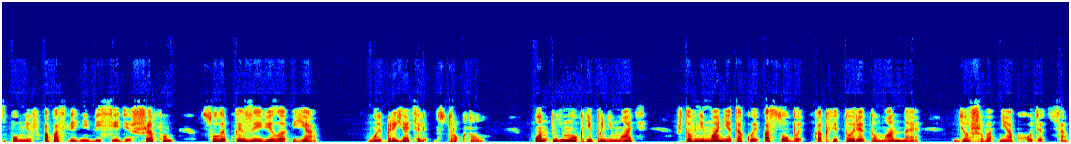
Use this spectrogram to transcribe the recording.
Вспомнив о последней беседе с шефом, с улыбкой заявила я. Мой приятель вздрогнул. Он не мог не понимать, что внимание такой особы, как Витория Туманная, дешево не обходится.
